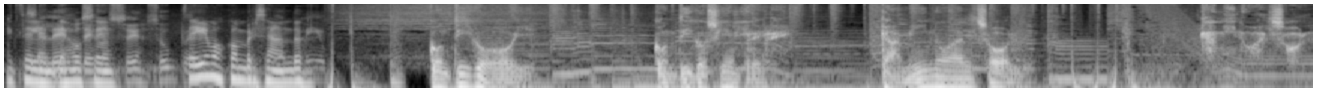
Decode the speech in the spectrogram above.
Excelente, Excelente, José. José. Seguimos conversando. Contigo hoy, contigo siempre. Camino al sol. Camino al sol.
